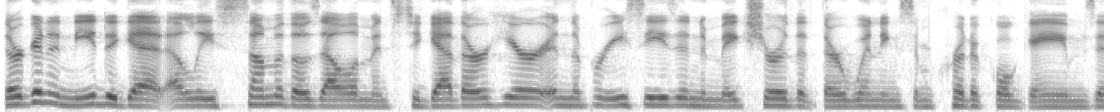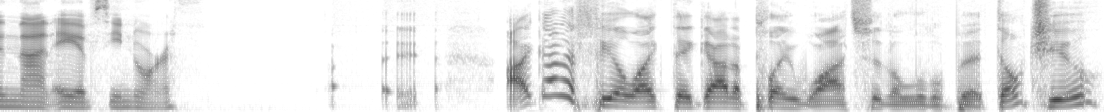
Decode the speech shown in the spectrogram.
they're going to need to get at least some of those elements together here in the preseason to make sure that they're winning some critical games in that AFC North. I got to feel like they got to play Watson a little bit, don't you?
